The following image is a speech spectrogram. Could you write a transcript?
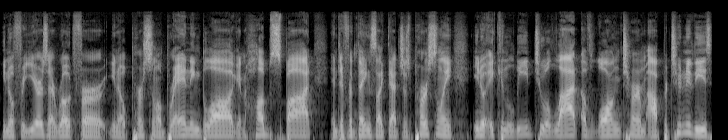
you know, for years I wrote for you know personal branding blog and HubSpot and different things like that. Just personally, you know, it can lead to a lot of long term opportunities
